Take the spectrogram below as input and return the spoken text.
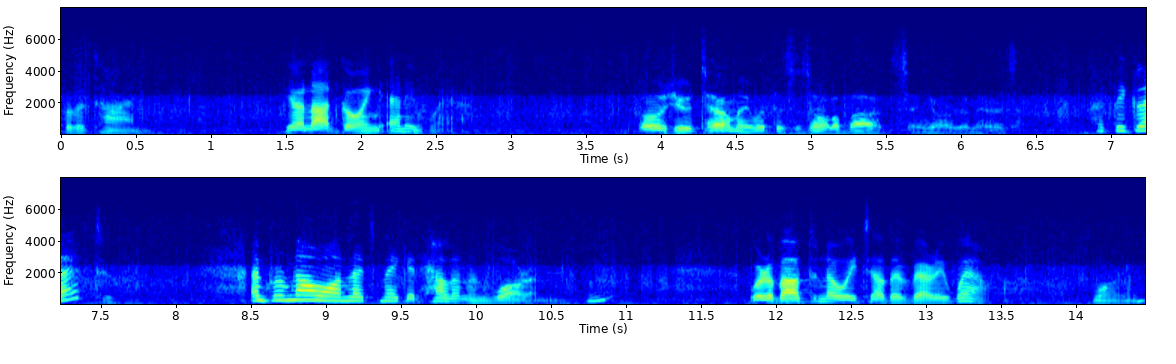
for the time. You're not going anywhere. Suppose you tell me what this is all about, Senor Ramirez. I'd be glad to. And from now on, let's make it Helen and Warren. Hmm? We're about to know each other very well, Warren.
